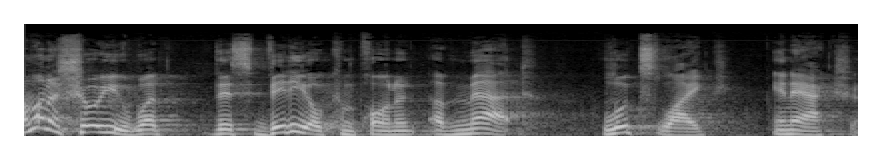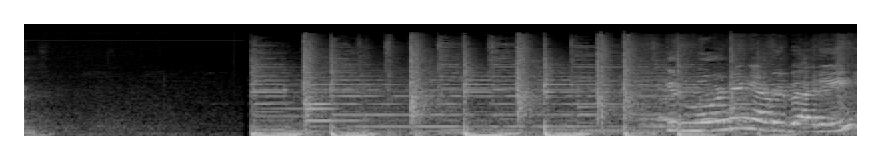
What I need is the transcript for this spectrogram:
I want to show you what this video component of MET looks like in action. Good morning, everybody.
